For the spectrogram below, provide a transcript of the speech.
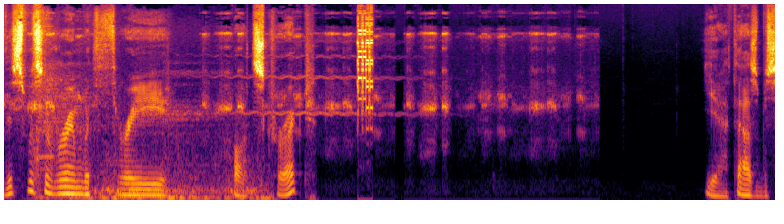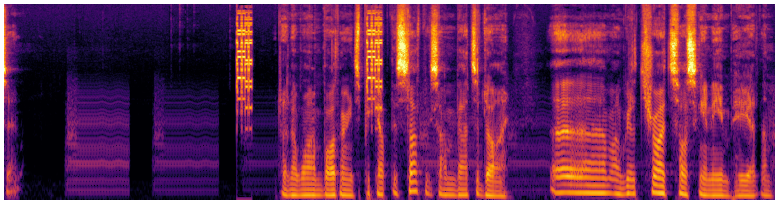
This was the room with three pots, correct? Yeah, thousand percent. I Don't know why I'm bothering to pick up this stuff because I'm about to die. Um, I'm going to try tossing an EMP at them.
